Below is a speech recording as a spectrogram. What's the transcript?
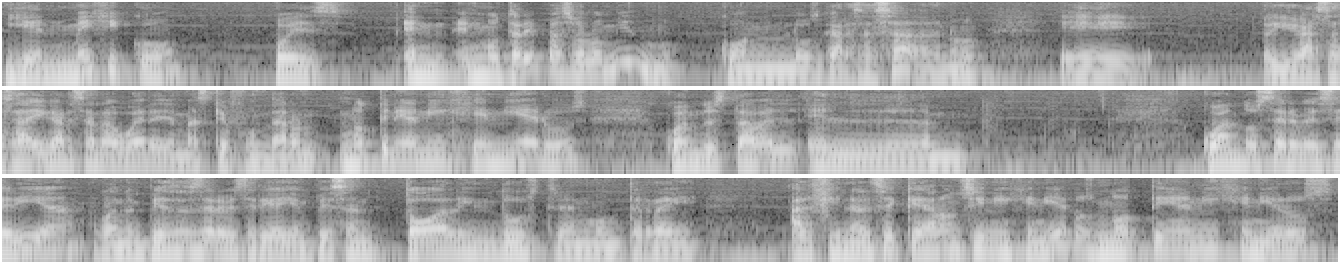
Y en México, pues, en, en, Monterrey pasó lo mismo con los Garzazada, ¿no? Eh, y Garzazá y Garza Lagüera y demás que fundaron, no tenían ingenieros cuando estaba el, Cuando cervecería, cuando empieza cervecería y empiezan toda la industria en Monterrey, al final se quedaron sin ingenieros, no tenían ingenieros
